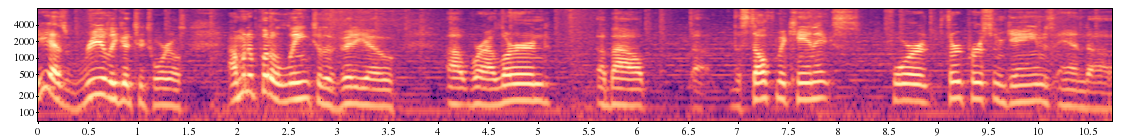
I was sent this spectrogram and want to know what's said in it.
he has really good tutorials. I'm going to put a link to the video uh, where I learned about uh, the stealth mechanics for third person games and uh,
